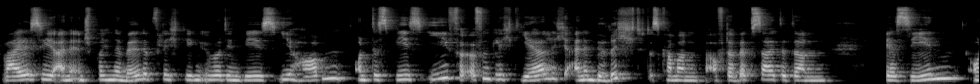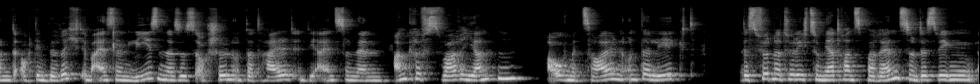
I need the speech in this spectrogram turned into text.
weil sie eine entsprechende Meldepflicht gegenüber dem BSI haben. Und das BSI veröffentlicht jährlich einen Bericht. Das kann man auf der Webseite dann ersehen und auch den Bericht im Einzelnen lesen. Also es ist auch schön unterteilt in die einzelnen Angriffsvarianten, auch mit Zahlen unterlegt. Das führt natürlich zu mehr Transparenz und deswegen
